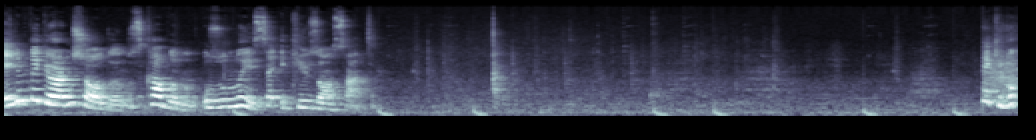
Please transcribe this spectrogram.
Elimde görmüş olduğunuz kablonun uzunluğu ise 210 santim. Peki bu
